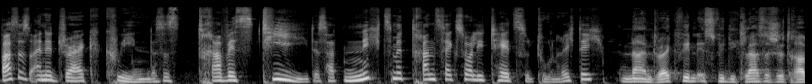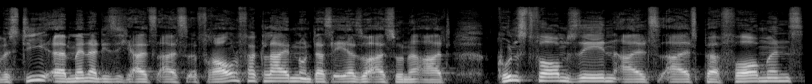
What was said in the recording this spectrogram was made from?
Was ist eine Drag Queen? Das ist Travestie. Das hat nichts mit Transsexualität zu tun, richtig? Nein, Drag Queen ist wie die klassische Travestie. Äh, Männer, die sich als, als Frauen verkleiden und das eher so als so eine Art Kunstform sehen, als, als Performance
